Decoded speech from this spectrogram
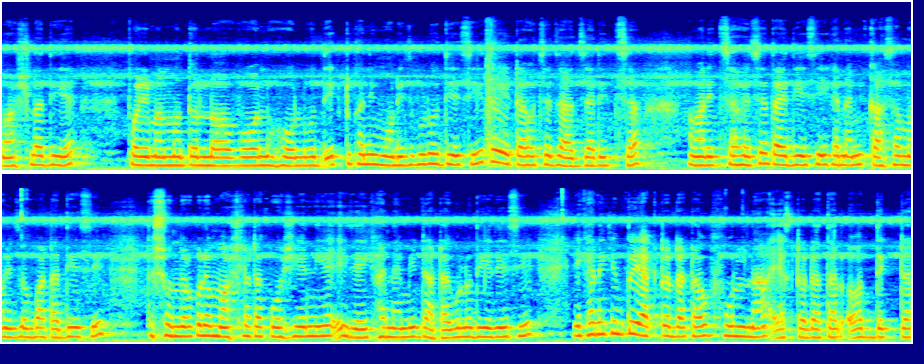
মশলা দিয়ে পরিমাণ মতো লবণ, হলুদ, একটুখানি মরিচ গুঁড়ো দিয়েছি। তো এটা হচ্ছে যার যার ইচ্ছা। আমার ইচ্ছা হয়েছে, তাই দিয়েছি। এখানে আমি কাঁচা মরিচও বাটা দিয়েছি। তো সুন্দর করে মশলাটা কষিয়ে নিয়ে এই যে এখানে আমি ডাটাগুলো দিয়ে দিয়েছি। এখানে কিন্তু একটা ডাটাও ফুল না, একটা ডাটার অর্ধেকটা।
